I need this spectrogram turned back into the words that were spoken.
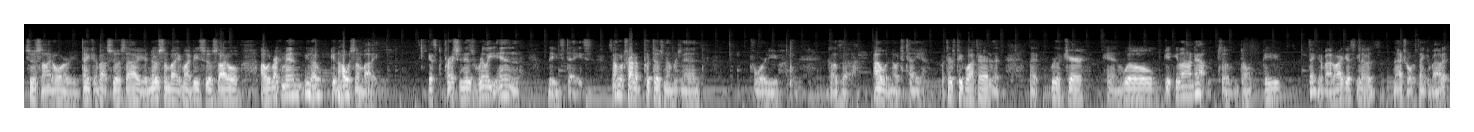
suicidal or you're thinking about suicide or you know somebody that might be suicidal, I would recommend, you know, getting a hold of somebody. I guess depression is really in these days. So I'm going to try to put those numbers in for you because uh, I wouldn't know what to tell you. But there's people out there that, that really care and will get you lined out. So don't be thinking about it. I guess, you know, it's natural to think about it.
